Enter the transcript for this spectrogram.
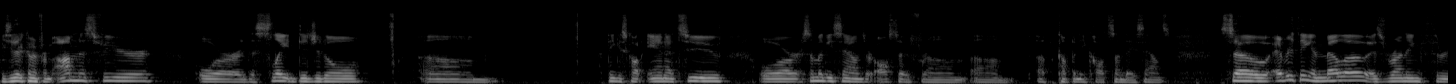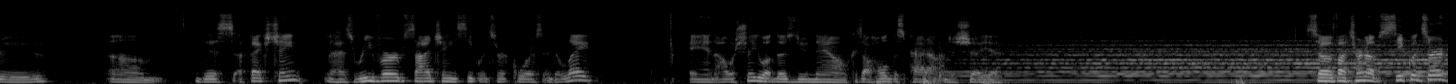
is either coming from Omnisphere or the Slate Digital. Um, I think it's called ANA 2, or some of these sounds are also from um, a company called Sunday Sounds. So everything in Mellow is running through um, this effects chain that has reverb, sidechain, sequencer, chorus, and delay. And I will show you what those do now because I'll hold this pad out and just show you. So if I turn up sequencer,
